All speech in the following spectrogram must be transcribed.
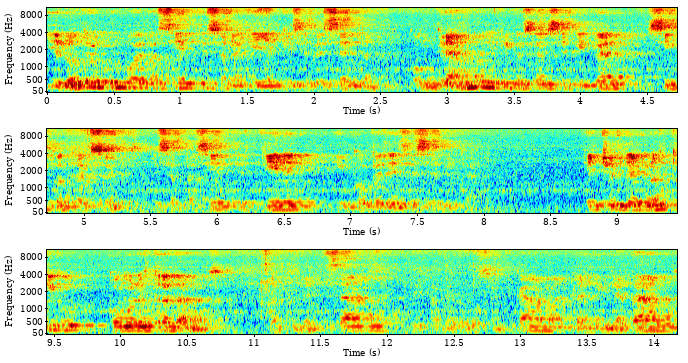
Y el otro grupo de pacientes son aquellas que se presentan con gran modificación cervical sin contracciones. Esas pacientes tienen incompetencia cervical. Hecho el diagnóstico, ¿cómo los tratamos? Las finalizamos, dejamos reposo en cama, las hidratamos,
